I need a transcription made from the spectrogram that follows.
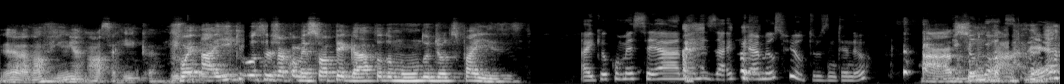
era novinha, nossa, rica. rica Foi aí que você já começou a pegar todo mundo de outros países. Aí que eu comecei a analisar e criar meus filtros, entendeu? Ah, eu assuntar, né?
